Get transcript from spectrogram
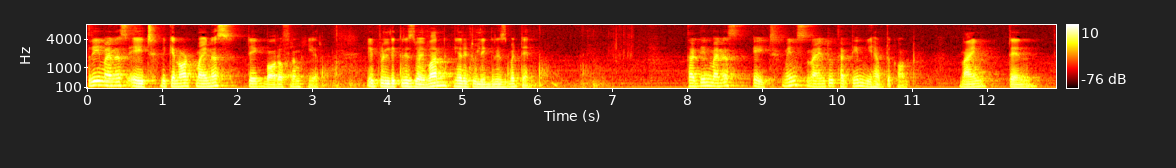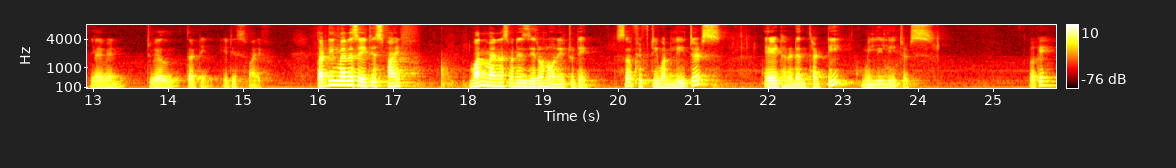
3 minus 8 we cannot minus. Take borrow from here. It will decrease by 1 here it will increase by 10 13 minus 8 means 9 to 13 we have to count. 9 10 11 12 13 it is 5 13 minus 8 is 5 1 minus 1 is 0 no need to take. So 51 liters 830 milliliters. Okay?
